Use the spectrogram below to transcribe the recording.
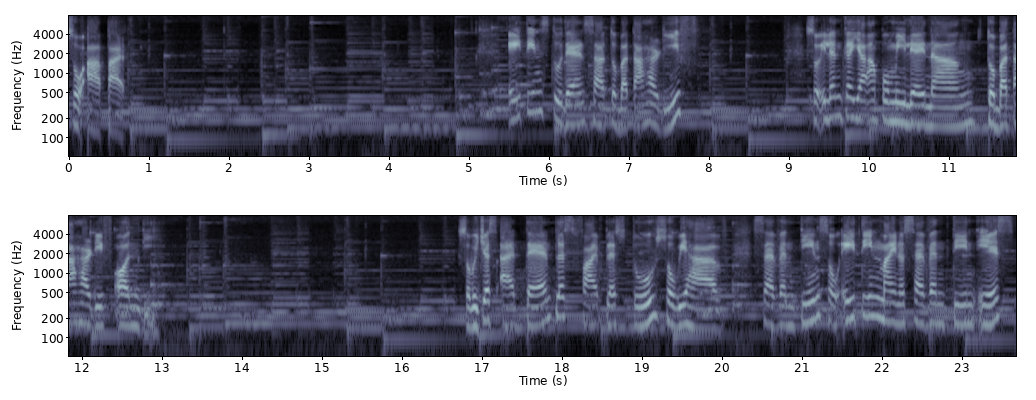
So, apat. 18 students sa Tubataha Reef. So, ilan kaya ang pumili ng Tobataha Reef only? So, we just add 10 plus 5 plus 2. So, we have 17. So, 18 minus 17 is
